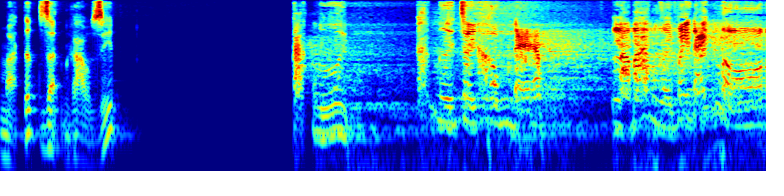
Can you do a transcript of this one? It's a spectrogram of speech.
mà tức giận gào rít. Các ngươi các ngươi chơi không đẹp. Là ba người vây đánh một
